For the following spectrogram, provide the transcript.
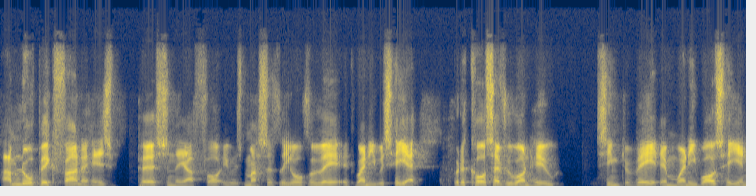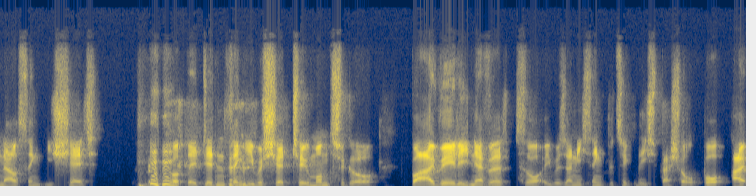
I'm no big fan of his personally. I thought he was massively overrated when he was here. But of course, everyone who seemed to rate him when he was here now think he's shit. but they didn't think he was shit two months ago. But I really never thought he was anything particularly special. But I,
